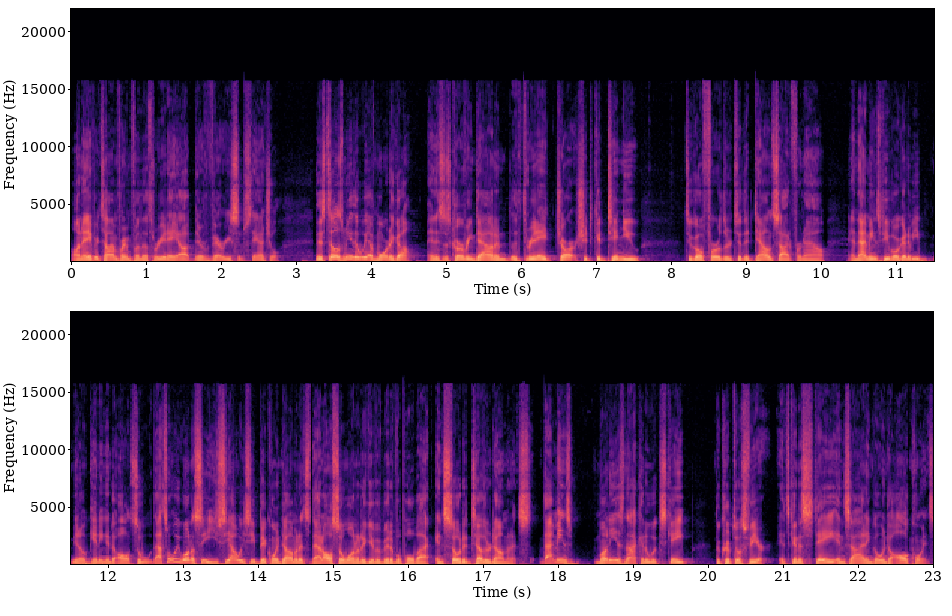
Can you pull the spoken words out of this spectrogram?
on every time frame from the three day up. They're very substantial. This tells me that we have more to go, and this is curving down, and the three day chart should continue to go further to the downside for now. And that means people are going to be, you know, getting into alt. So that's what we want to see. You see how we see Bitcoin dominance? That also wanted to give a bit of a pullback, and so did Tether dominance. That means money is not going to escape the crypto sphere. It's going to stay inside and go into altcoins.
